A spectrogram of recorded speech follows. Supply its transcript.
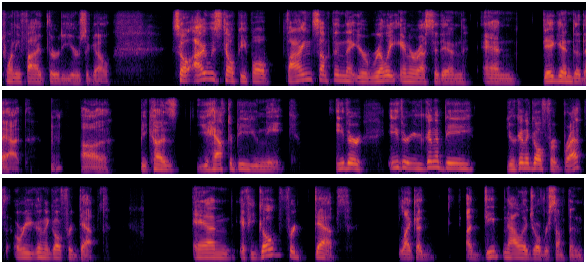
25 30 years ago. So I always tell people find something that you're really interested in and dig into that. Mm-hmm. Uh because you have to be unique. Either either you're going to be you're going to go for breadth or you're going to go for depth. And if you go for depth, like a a deep knowledge over something,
